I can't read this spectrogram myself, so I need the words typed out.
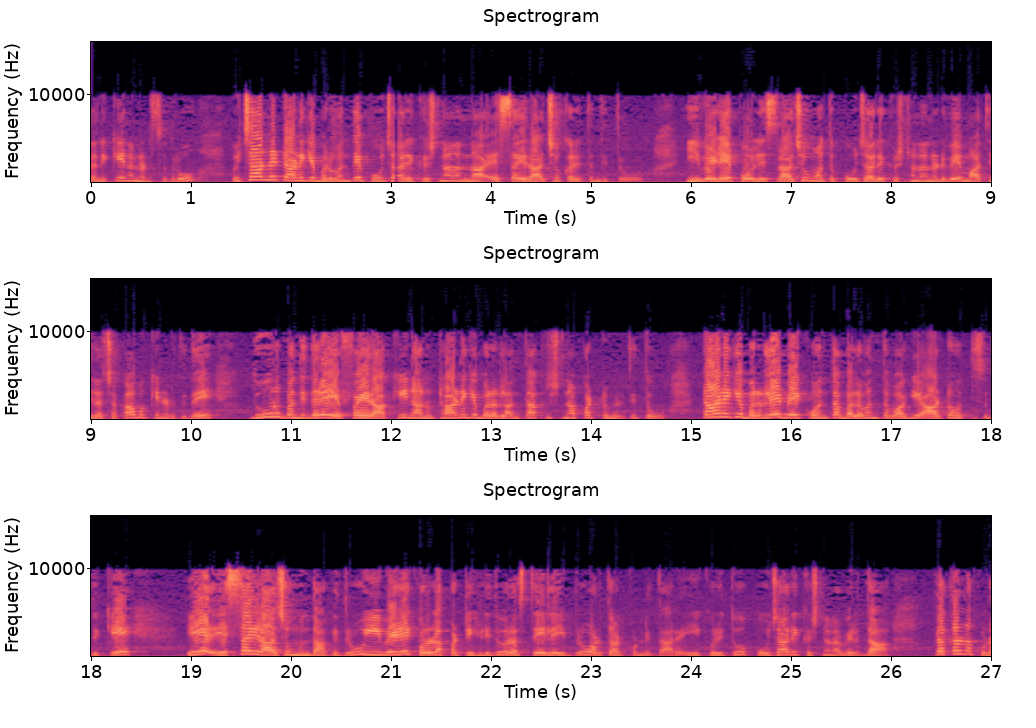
ತನಿಖೆಯನ್ನು ನಡೆಸಿದ್ರು. ವಿಚಾರಣೆ ಠಾಣೆಗೆ ಬರುವಂತೆ ಪೂಜಾರಿ ಕೃಷ್ಣ ನನ್ನ ಎಸ್ಐ ರಾಜು ಕರೆತಂದಿತ್ತು. ಈ ವೇಳೆ ಪೊಲೀಸ್ ರಾಜು ಮತ್ತು ಪೂಜಾರಿ ಕೃಷ್ಣನ ನಡುವೆ ಮಾತಿನ ಚಕಾಮಕಿ ನಡೆದಿದೆ. ದೂರು ಬಂದಿದ್ದರೆ ಎಫ್ಐಆರ್ ಹಾಕಿ ನಾನು ಠಾಣೆಗೆ ಬರಲ್ಲ ಅಂತ ಕೃಷ್ಣ ಪಟ್ಟು ಹಿಡಿದಿತ್ತು. ಠಾಣೆಗೆ ಬರಲೇಬೇಕು ಅಂತ ಬಲವಂತವಾಗಿ ಆಟೋ ಹತ್ತಿಸೋದಕ್ಕೆ ಎ- ಎಸ್ಐ ರಾಜು ಮುಂದಾಗಿದ್ರು. ಈ ವೇಳೆ ಕೊರಳಪಟ್ಟಿ ಹಿಡಿದು ರಸ್ತೆಯಲ್ಲೇ ಇಬ್ರು ಹೊಡೆದಾಡ್ಕೊಂಡಿದ್ದಾರೆ ಈ ಕುರಿತು ಪೂಜಾರಿ ಕೃಷ್ಣನ ವಿರುದ್ಧ ಪ್ರಕರಣ ಕೂಡ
